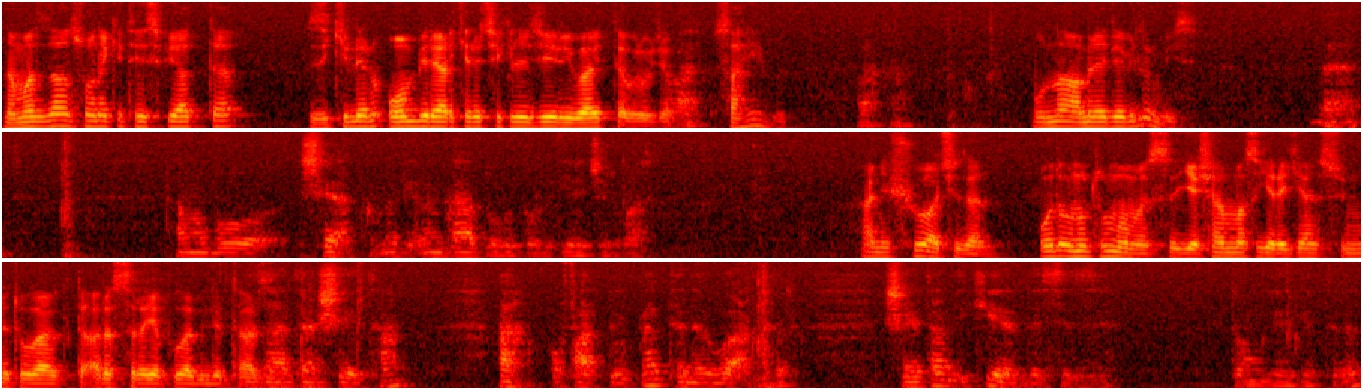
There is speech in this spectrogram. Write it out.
Namazdan sonraki tesbihatta zikirlerin 11'er kere çekileceği rivayet de var hocam. Var. Sahih mi? Bununla amel edebilir miyiz? Evet. Ama bu şey hakkında gelen daha dolu dolu ecir var. Hani şu açıdan o da unutulmaması, yaşanması gereken sünnet olarak da ara sıra yapılabilir tarzında. Zaten şeytan, ha o farklılıklar tenevvu arttır. Şeytan iki yerde sizi dongaya getirir.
